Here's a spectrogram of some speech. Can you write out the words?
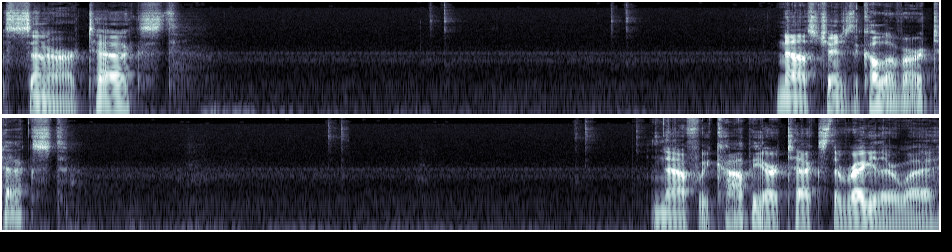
Center our text. Now let's change the color of our text. Now if we copy our text the regular way,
